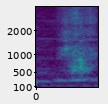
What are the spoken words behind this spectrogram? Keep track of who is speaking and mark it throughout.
Speaker 1: Mm-hmm.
